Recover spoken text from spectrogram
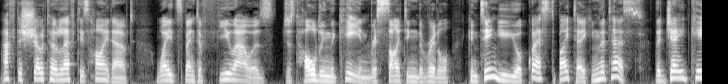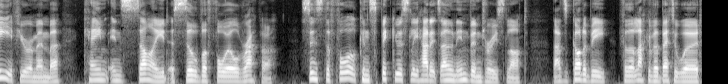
After Shoto left his hideout, Wade spent a few hours just holding the key and reciting the riddle. Continue your quest by taking the test. The Jade Key, if you remember, came inside a silver foil wrapper. Since the foil conspicuously had its own inventory slot, that's gotta be, for the lack of a better word,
